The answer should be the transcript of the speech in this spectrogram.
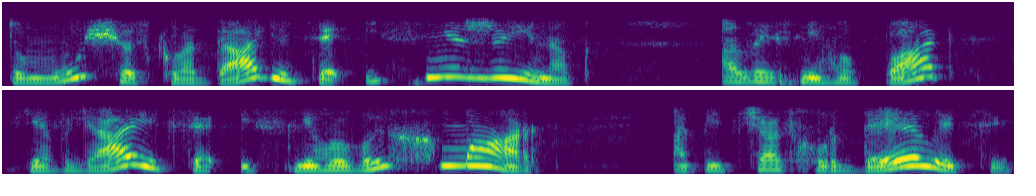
тому що складаються із сніжинок, але снігопад з'являється із снігових хмар, а під час хурделиці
